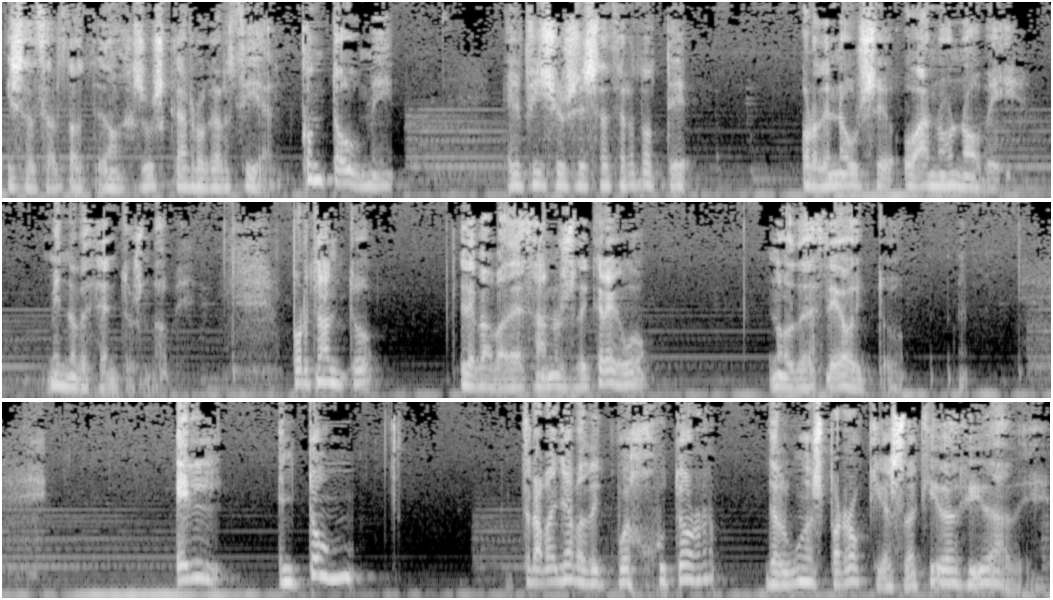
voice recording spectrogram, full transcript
e sacerdote, don Jesús Carro García, contoume El fixose sacerdote, ordenouse o ano 9, 1909. Por tanto, levaba 10 anos de crego, no 18. El entón traballaba de coadjutor de algunhas parroquias daqui da cidade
